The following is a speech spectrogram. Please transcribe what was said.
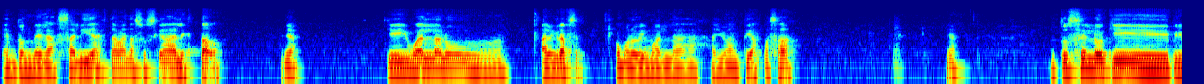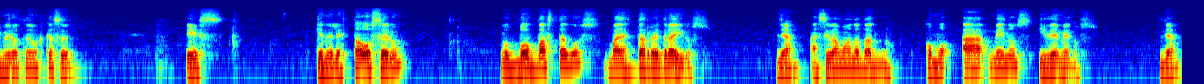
en donde las salidas estaban asociadas al estado. ¿ya? Que igual a lo, al graph como lo vimos en las ayudantías pasadas. Entonces lo que primero tenemos que hacer es que en el estado cero los dos vástagos van a estar retraídos. ¿Ya? Así vamos a anotarlo, como A menos y B menos. ¿Ya?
